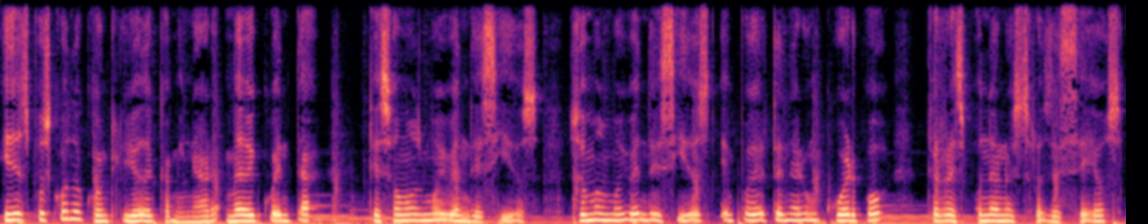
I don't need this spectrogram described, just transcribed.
Y después cuando concluyo de caminar me doy cuenta que somos muy bendecidos, somos muy bendecidos en poder tener un cuerpo que responde a nuestros deseos,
